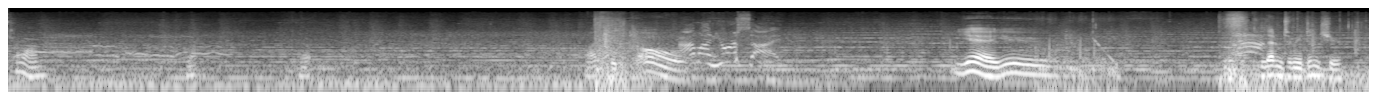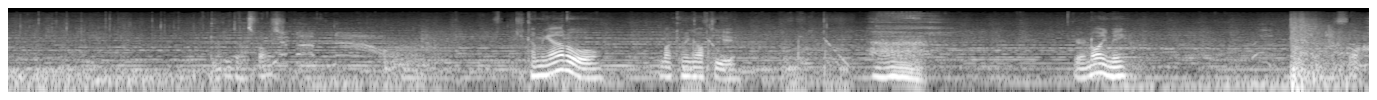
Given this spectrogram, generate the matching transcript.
Come on. Nope. Nope. Oh! I'm on your side. Yeah, you... You led him to me, didn't you? God, he dies fast. Give up now. You coming out or am I coming after you? You're annoying me. Fuck.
